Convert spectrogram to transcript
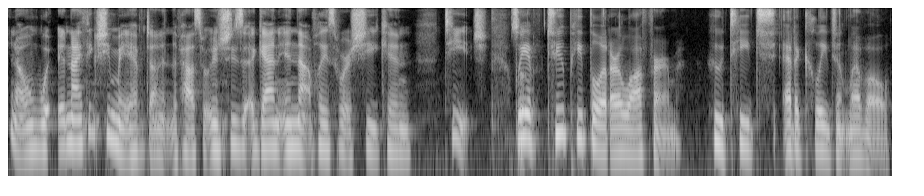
You know, and I think she may have done it in the past, but when she's again in that place where she can teach. So, we have two people at our law firm who teach at a collegiate level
